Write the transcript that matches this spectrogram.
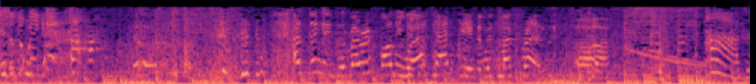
it's too big. I think it's very funny when I test it with my friends. 哈，这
